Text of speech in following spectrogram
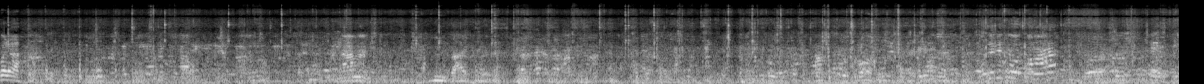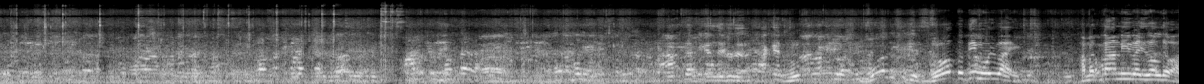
করে না না। জল তো দিম ওই ভাই। আমার কামই ভাই জল দেওয়া।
